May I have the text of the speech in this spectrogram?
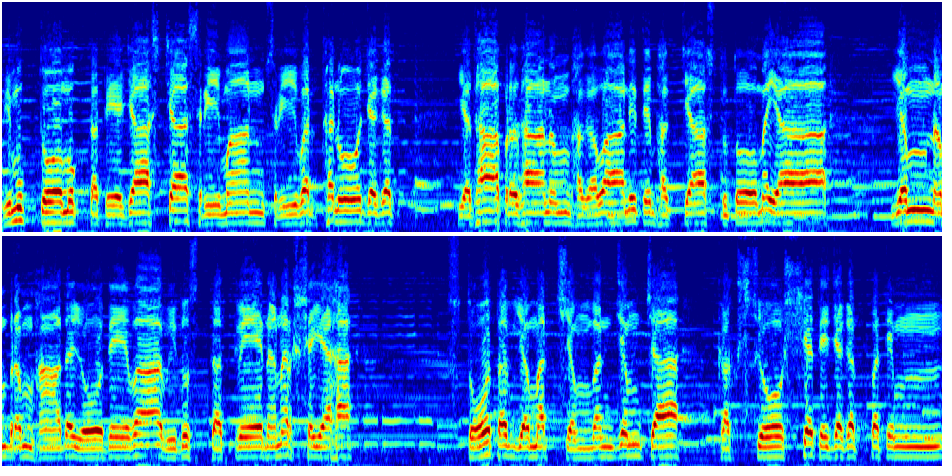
विमुक्तो मुक्ततेजाश्च श्रीमान् श्रीवर्धनो जगत्। यथा प्रधानम् भगवानिति भक्त्या स्तुतो मया। यम् न ब्रह्मादयो देवा विदुस्तत्त्वेन नर्षयः। स्तोतव्यमर्च्यम् वन्द्यम् च कक्ष्योष्यति जगत्पतिम्।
